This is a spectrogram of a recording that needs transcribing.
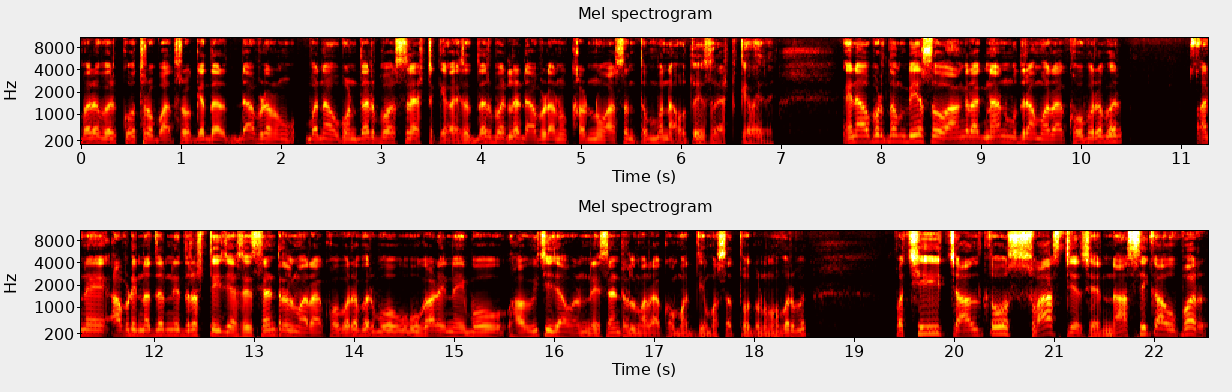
બરાબર, કોથરો પાથરો કે ડાબડાનું બનાવવું બનાવો પણ દર્ભ શ્રેષ્ઠ કહેવાય છે. દર્ભ એટલે ડાબડાનું ખડનું આસન તમે બનાવો તો એ શ્રેષ્ઠ કહેવાય છે. એના ઉપર તમે બેસો, આંગળા જ્ઞાન મુદ્રામાં રાખો, બરાબર? અને આપણી નજરની દ્રષ્ટિ જે છે સેન્ટ્રલમાં રાખો, બરાબર? બહુ ઉઘાડી નહીં, બહુ હાવ વીચી જવાનું નહીં, સેન્ટ્રલમાં રાખો મધ્યમાં, સત્વગુણમાં, બરાબર? પછી ચાલતો શ્વાસ જે છે, નાસિકા ઉપર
